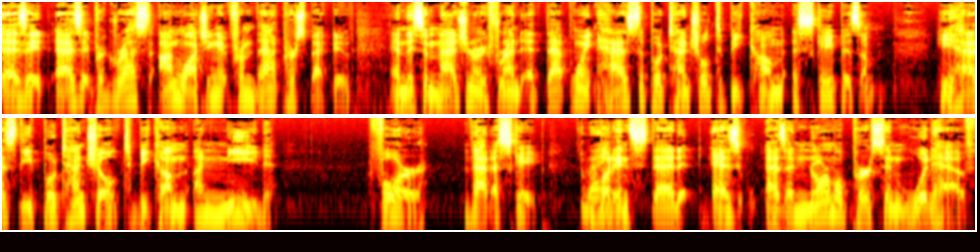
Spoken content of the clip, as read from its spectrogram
as it as it progressed i'm watching it from that perspective and this imaginary friend at that point has the potential to become escapism he has the potential to become a need for that escape Right. but instead as as a normal person would have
